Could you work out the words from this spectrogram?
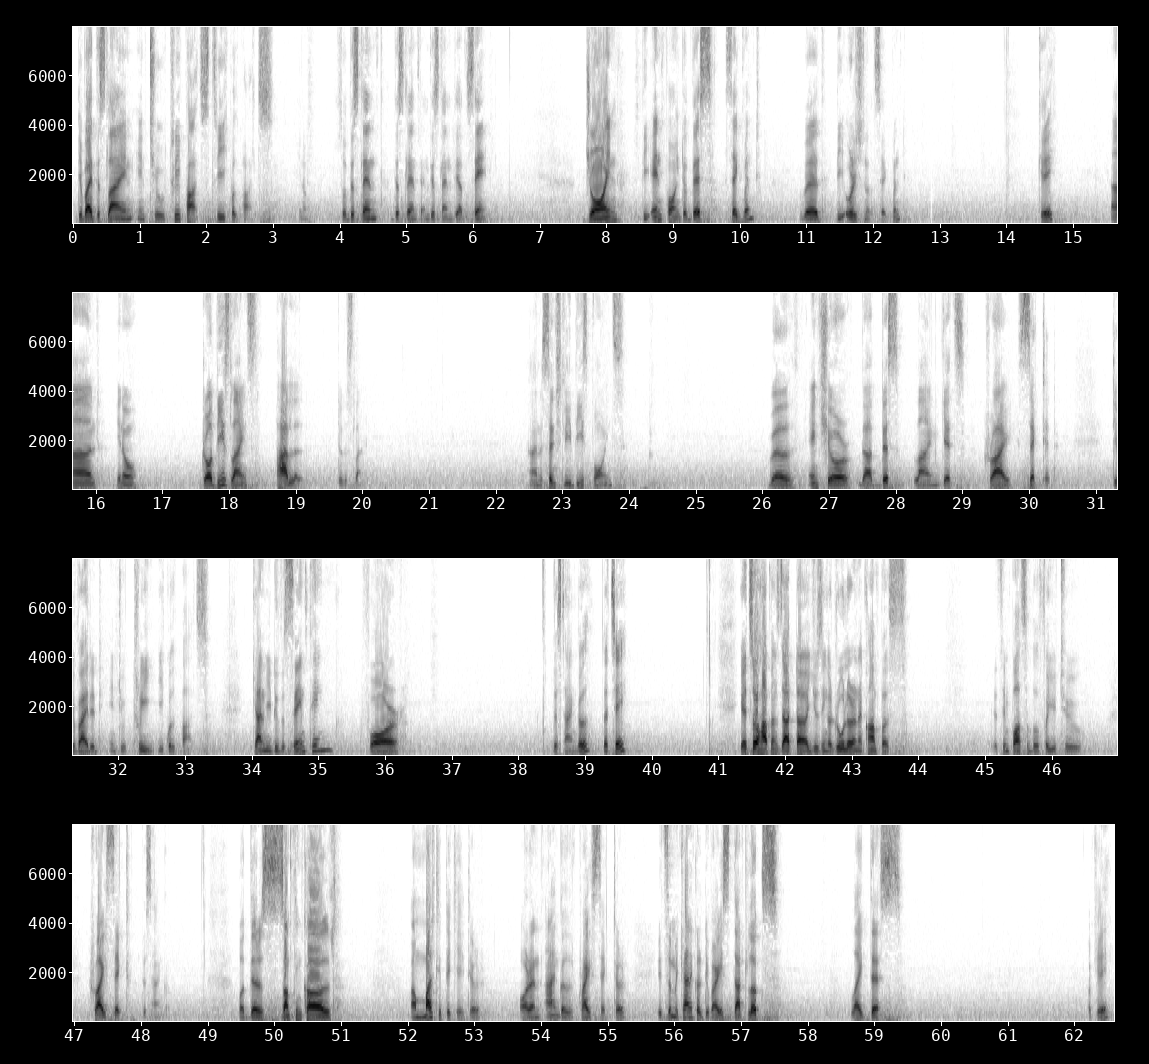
Divide this line into three parts, three equal parts. You know, so this length, this length, and this length they are the same. Join the end point of this segment with the original segment, okay, and you know draw these lines parallel to this line and essentially these points will ensure that this line gets trisected divided into three equal parts. Can we do the same thing for this angle let us say. It so happens that uh, using a ruler and a compass it is impossible for you to trisect this angle, but there is something called a multiplicator or an angle trisector. It is a mechanical device that looks like this. Okay.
